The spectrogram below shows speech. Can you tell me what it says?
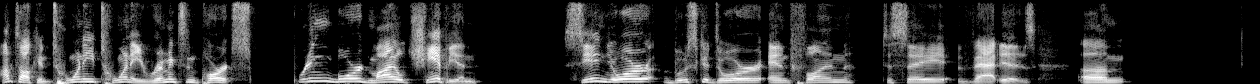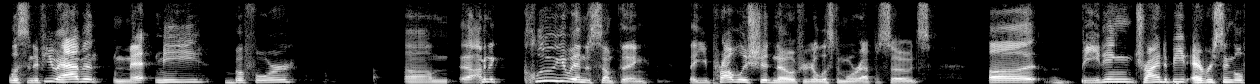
I'm talking 2020 Remington Park Springboard Mile Champion, Senor Buscador, and fun to say that is. Um, listen, if you haven't met me before, um, I'm going to clue you into something that you probably should know if you're going to listen to more episodes. Uh, beating, trying to beat every single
